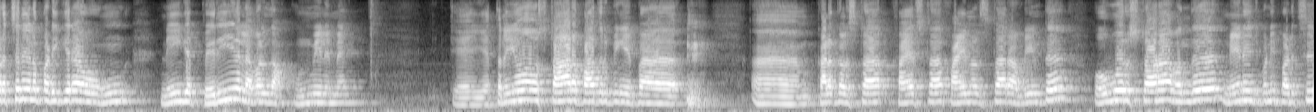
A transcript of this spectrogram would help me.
பிரச்சனையில் படிக்கிற உங் நீங்கள் பெரிய லெவல் தான் உண்மையிலுமே. எத்தனையோ ஸ்டாரை பார்த்துருப்பீங்க. இப்போ கலக்கல் star fire star final star அப்படின்ட்டு ஒவ்வொரு ஸ்டாராக வந்து மேனேஜ் பண்ணி படித்து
